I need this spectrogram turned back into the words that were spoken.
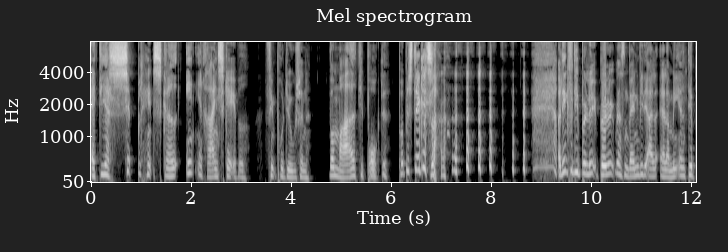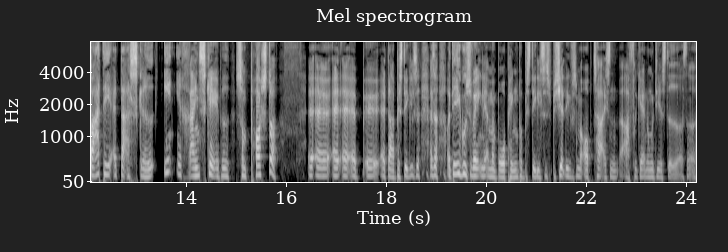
at de har simpelthen skrevet ind i regnskabet, filmproducerne, hvor meget de brugte på bestikkelser. og det er ikke fordi beløb, beløb er sådan vanvittigt alarmerende, det er bare det, at der er skrevet ind i regnskabet som poster, at, at, at, at der er bestikkelse. Altså, og det er ikke usædvanligt, at man bruger penge på bestikkelse, specielt ikke hvis man optager i sådan Afrika og nogle af de her steder og sådan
